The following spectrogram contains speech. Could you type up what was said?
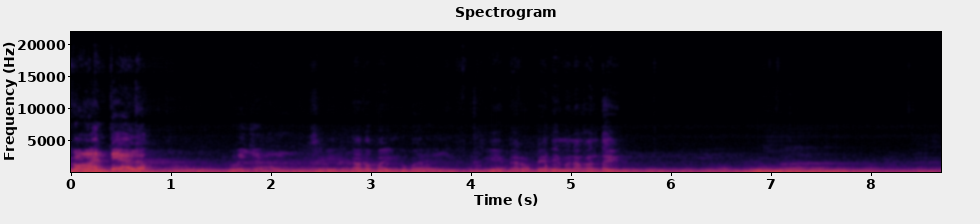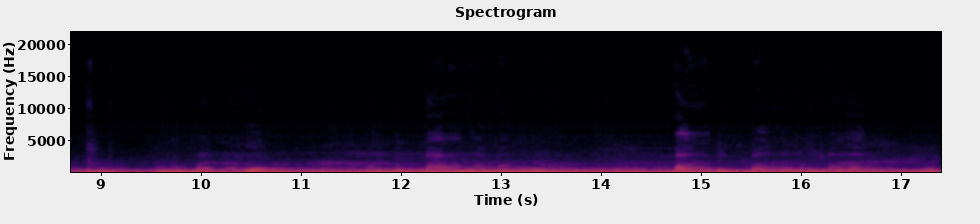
Korante, ano? Original. Sige, kakapain ko pa rin. Sige, pero pwede mo nang kantayin. Panahon, ang pagkakataon. Babalik ba kahapon?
